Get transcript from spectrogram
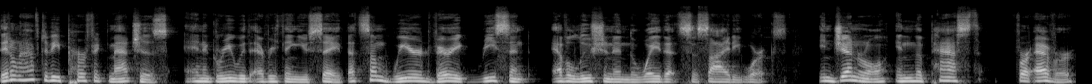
They don't have to be perfect matches and agree with everything you say. That's some weird, very recent evolution in the way that society works. In general, in the past forever,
